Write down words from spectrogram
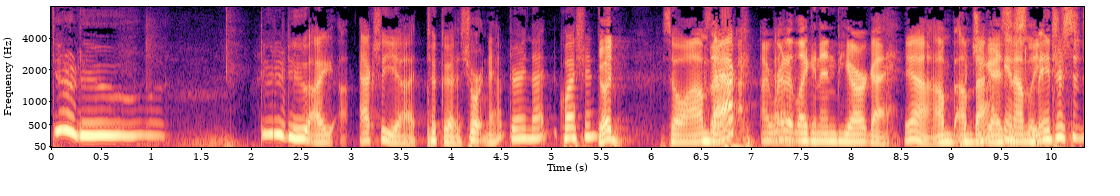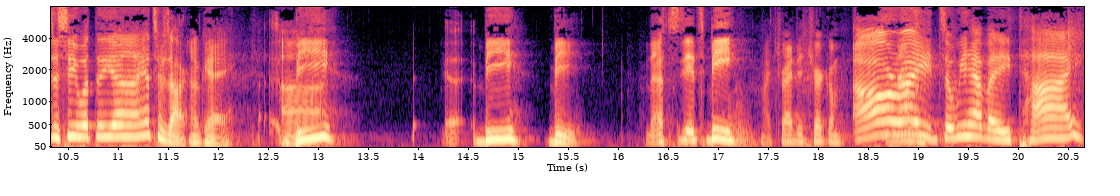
Doo doo. Doo doo doo. I actually uh, took a short nap during that question. Good. So I'm back. I, read it like an NPR guy. Yeah, I'm, I'm Put you back, guys and I'm sleep. interested to see what the uh, answers are. Okay. B, uh, B, B. That's it's B. I tried to trick him. All right, so we have a tie.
